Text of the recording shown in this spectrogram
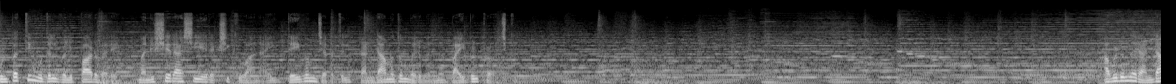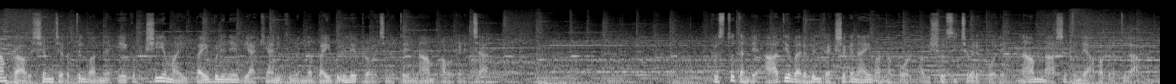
ഉൽപ്പത്തി മുതൽ വെളിപ്പാട് വരെ മനുഷ്യരാശിയെ രക്ഷിക്കുവാനായി ദൈവം ജഡത്തിൽ രണ്ടാമതും വരുമെന്ന് ബൈബിൾ പ്രവചിക്കുന്നു. അവിടുന്ന് രണ്ടാം പ്രാവശ്യം ജഡത്തിൽ വന്ന് ഏകപക്ഷീയമായി ബൈബിളിനെ വ്യാഖ്യാനിക്കുമെന്ന ബൈബിളിലെ പ്രവചനത്തെ നാം അവഗണിച്ചാൽ. ക്രിസ്തു തന്റെ ആദ്യ വരവിൽ രക്ഷകനായി വന്നപ്പോൾ അവിശ്വസിച്ചവരെ പോലെ നാം നാശത്തിന്റെ അപകടത്തിലാകും.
